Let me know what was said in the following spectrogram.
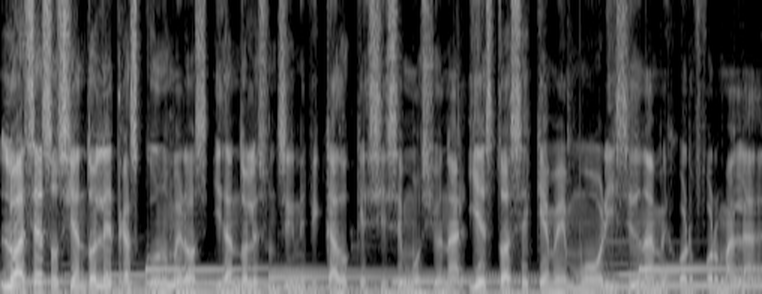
lo hace asociando letras con números y dándoles un significado que sí es emocional y esto hace que memorice de una mejor forma la,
